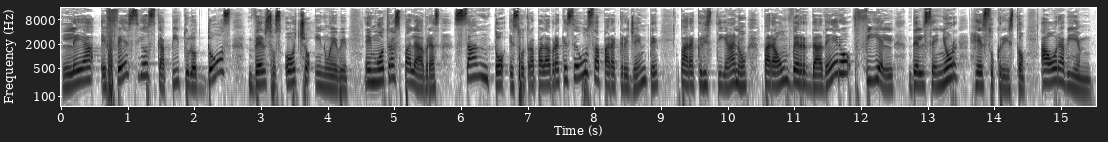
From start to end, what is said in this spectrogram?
Lea Efesios capítulo 2, versos 8 y 9. En otras palabras, santo es otra palabra que se usa para creyente, para cristiano, para un verdadero fiel del Señor Jesucristo. Ahora bien,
